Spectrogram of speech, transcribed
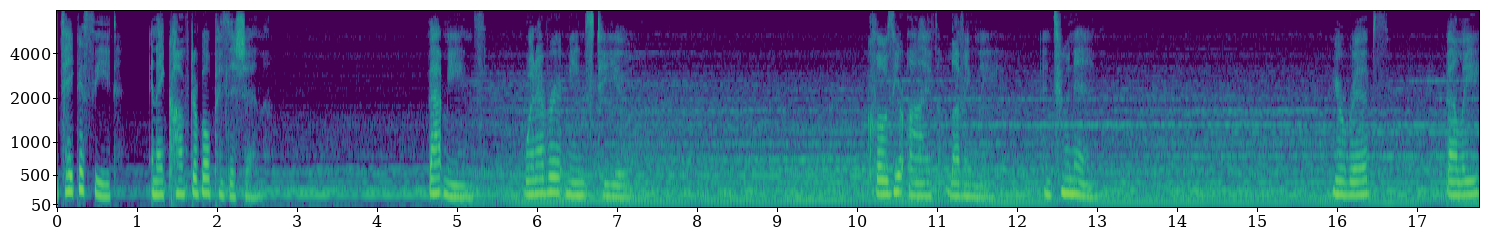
take a seat in a comfortable position. That means whatever it means to you. Close your eyes lovingly and tune in. Your ribs, belly,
